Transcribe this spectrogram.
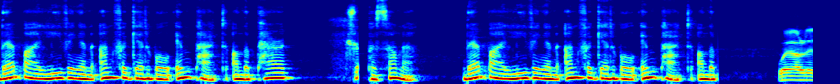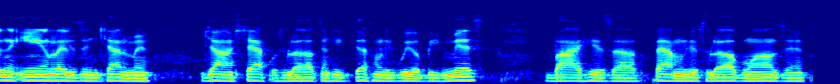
thereby leaving an unforgettable impact on the parent persona, thereby leaving an unforgettable impact on the. Well, in the end, ladies and gentlemen, John Shaft was loved, and he definitely will be missed by his uh, family, his loved ones, and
